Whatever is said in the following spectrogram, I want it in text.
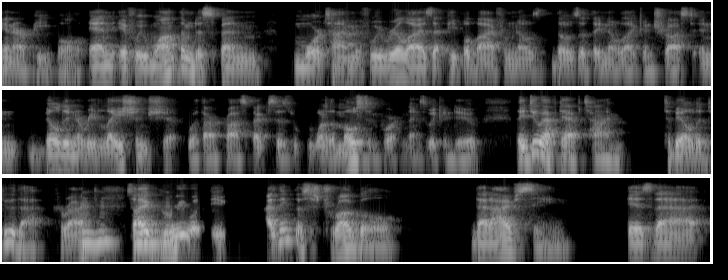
in our people. And if we want them to spend more time if we realize that people buy from those those that they know like and trust and building a relationship with our prospects is one of the most important things we can do they do have to have time to be able to do that correct mm-hmm. so i mm-hmm. agree with you i think the struggle that i've seen is that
